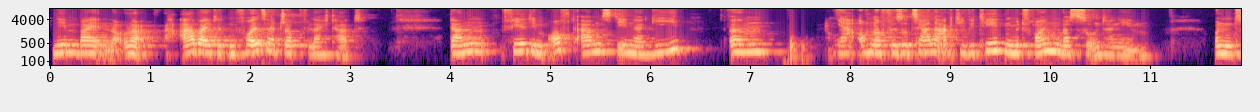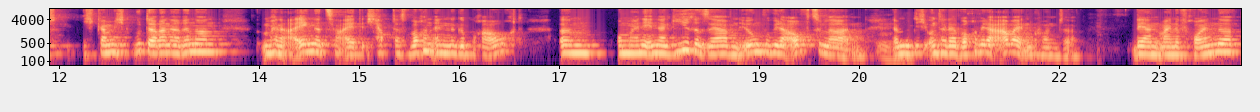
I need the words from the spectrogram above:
nebenbei oder arbeitet, einen Vollzeitjob vielleicht hat, dann fehlt ihm oft abends die Energie, ähm, ja auch noch für soziale Aktivitäten mit Freunden was zu unternehmen. Und ich kann mich gut daran erinnern, meine eigene Zeit. Ich habe das Wochenende gebraucht, ähm, um meine Energiereserven irgendwo wieder aufzuladen, mhm. damit ich unter der Woche wieder arbeiten konnte. Während meine Freunde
